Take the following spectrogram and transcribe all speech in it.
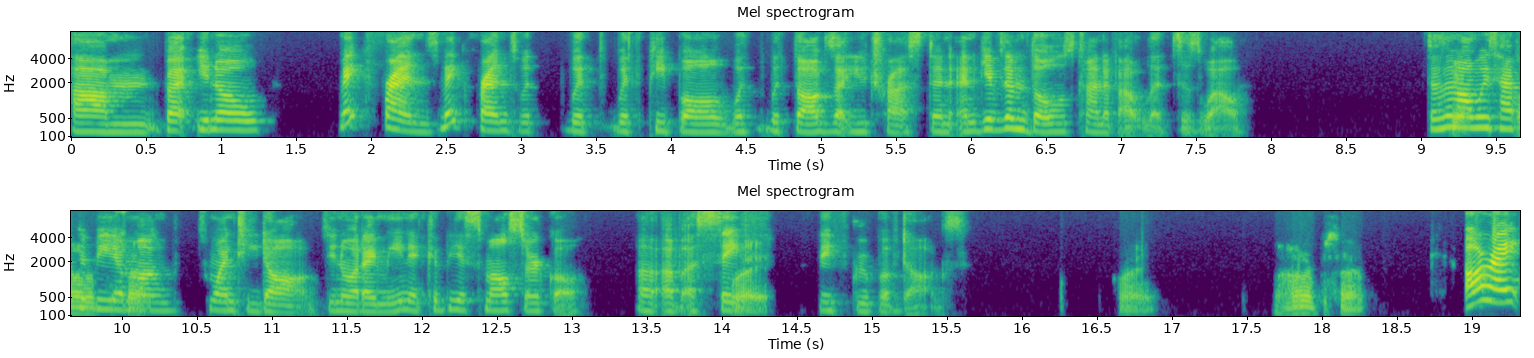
Um but you know make friends make friends with with with people with with dogs that you trust and and give them those kind of outlets as well. Doesn't yeah, always have 100%. to be among 20 dogs you know what i mean? It could be a small circle of, of a safe right. safe group of dogs. Right. 100% all right.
